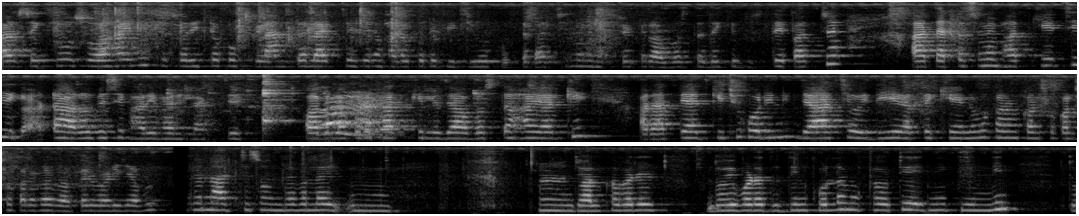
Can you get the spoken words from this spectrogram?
আর একটু শোয়া হয়নি তো শরীরটা খুব ক্লান্ত লাগছে যেন ভালো করে ভিডিও করতে পারছি না। মুখ চোখের অবস্থা দেখে বুঝতেই পারছ। আর চারটার সময় ভাত খেয়েছি, গাটা আরও বেশি ভারী ভারী লাগছে। কবেলা করে ভাত খেলে যা অবস্থা হয় আর কি। আর রাতে আজ কিছু করিনি, যা আছে ওই দিয়ে রাতে খেয়ে নেব, কারণ কাল সকাল সকাল আবার বাপের বাড়ি যাব। এখানে আজকে সন্ধ্যাবেলায় জলখাবারের দই বড়া দুদিন করলাম মোটামুটি এই নিয়ে তিন দিন। তো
